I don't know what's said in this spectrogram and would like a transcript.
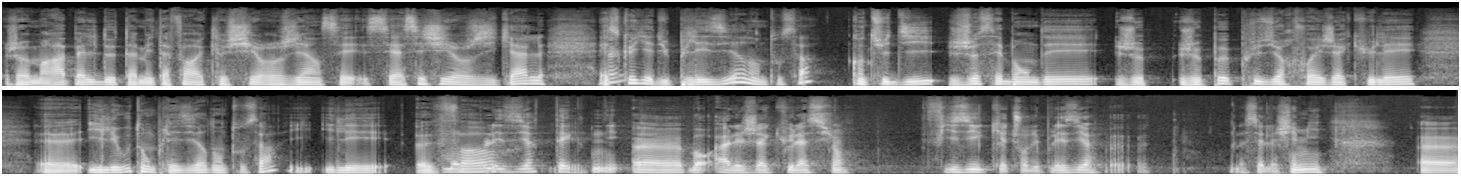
je me rappelle de ta métaphore avec le chirurgien. C'est c'est assez chirurgical. Est-ce Ouais. qu'il y a du plaisir dans tout ça? Quand tu dis je sais bander, je, je peux plusieurs fois éjaculer, euh, il est où ton plaisir dans tout ça? Il, est euh, Mon fort plaisir technique. euh, bon, à l'éjaculation physique, il y a toujours du plaisir. là, c'est de la chimie. Mais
